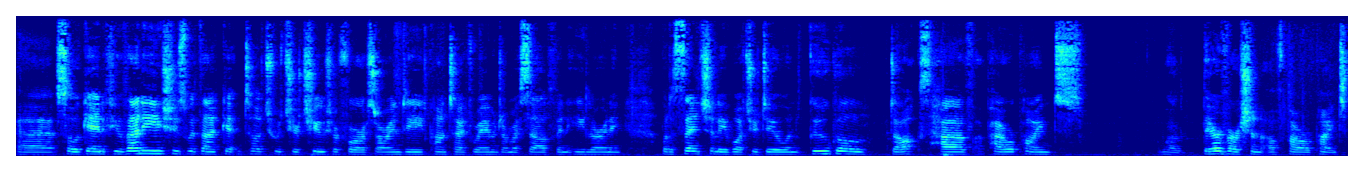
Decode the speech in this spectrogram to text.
uh, so again, if you have any issues with that, get in touch with your tutor first, or indeed contact Raymond or myself in e-learning. But essentially, what you're doing, Google Docs have a PowerPoint, well, their version of PowerPoint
